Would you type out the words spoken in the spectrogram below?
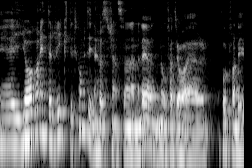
Eh, Jag har inte riktigt kommit in i höstkänslan än, men det är nog för att jag är fortfarande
